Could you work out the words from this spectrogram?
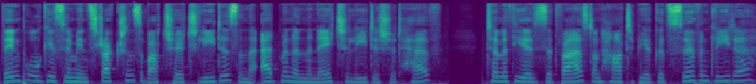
Then Paul gives him instructions about church leaders and the admin and the nature leaders should have. Timothy is advised on how to be a good servant leader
